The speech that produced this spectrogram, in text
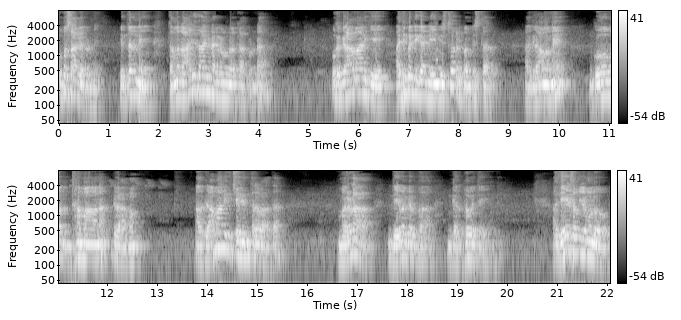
ఉపసాగరుణ్ణి ఇద్దరిని తమ రాజధాని నగరంలో కాకుండా ఒక గ్రామానికి అధిపతిగా నియమిస్తూ అక్కడ పంపిస్తారు. ఆ గ్రామమే గోవర్ధమాన గ్రామం. ఆ గ్రామానికి చేరిన తర్వాత మరలా దేవగర్భ గర్భవతి అయింది. అదే సమయంలో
